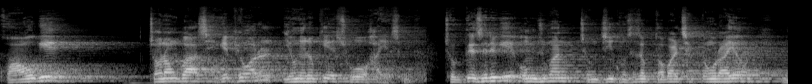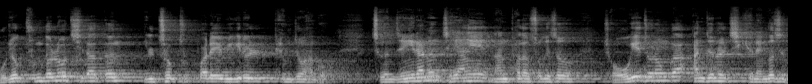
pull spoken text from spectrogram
과옥의 존엄과 세계 평화를 영예롭게 수호하였습니다. 적대 세력의 엄중한 정치 군사적 도발 책동을 하여 무력 충돌로 치닫던 일촉즉발의 위기를 평정하고 전쟁이라는 재앙의 난파도 속에서 조국의 존엄과 안전을 지켜낸 것은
